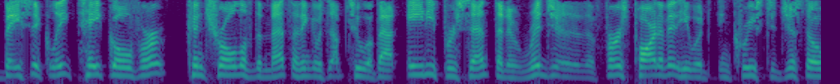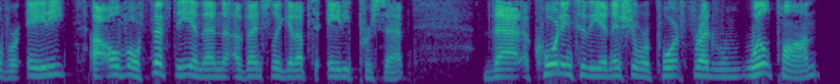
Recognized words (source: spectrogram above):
basically take over control of the Mets. I think it was up to about 80%. That originally, the first part of it, he would increase to just over 80, uh, over 50, and then eventually get up to 80%. That according to the initial report, Fred Wilpon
